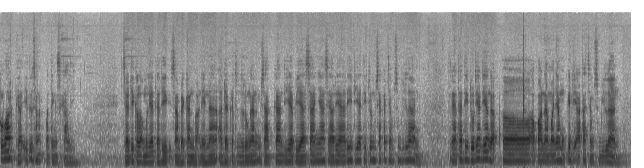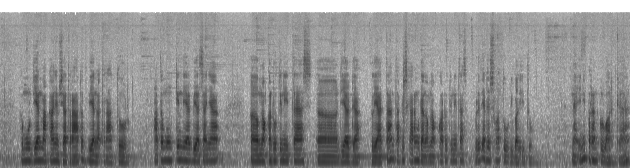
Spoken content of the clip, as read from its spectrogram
keluarga itu sangat penting sekali. Jadi kalau melihat tadi sampaikan Mbak Nena ada kecenderungan misalkan dia biasanya sehari-hari dia tidur misalkan jam 9. Ternyata tidurnya dia nggak eh, apa namanya mungkin di atas jam 9. Kemudian makannya bisa teratur dia nggak teratur. Atau mungkin dia biasanya eh, melakukan rutinitas eh, dia udah kelihatan tapi sekarang udah nggak melakukan rutinitas. Berarti ada sesuatu di balik itu. Nah ini peran keluarga.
